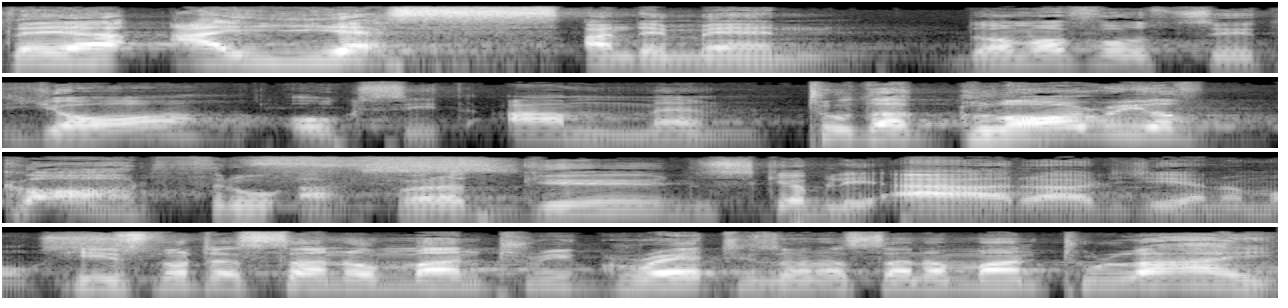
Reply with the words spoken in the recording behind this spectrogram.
they are yes and amen de har fått sitt ja och sitt amen. to the glory of God through us. För att Gud ska bli ärad genom oss. He is not a son of man to regret, he's not a son of man to lie.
